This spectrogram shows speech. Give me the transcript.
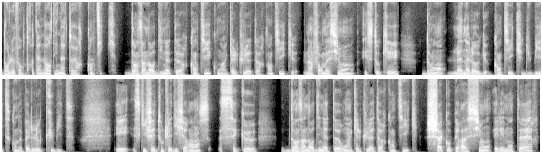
dans le ventre d'un ordinateur quantique? Dans un ordinateur quantique ou un calculateur quantique, l'information est stockée dans l'analogue quantique du bit qu'on appelle le qubit. Et ce qui fait toute la différence, c'est que dans un ordinateur ou un calculateur quantique, chaque opération élémentaire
